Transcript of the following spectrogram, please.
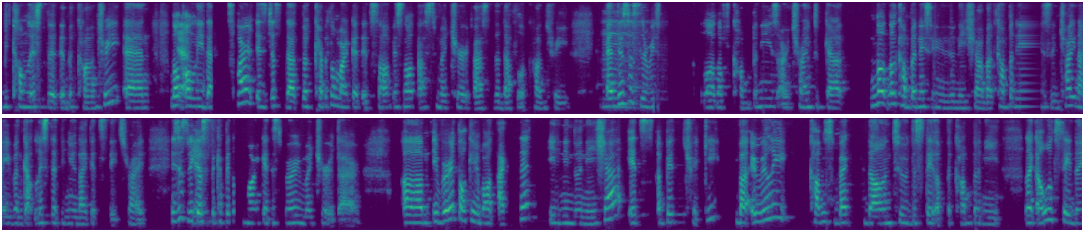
become listed in the country, and not yeah. only that, it's hard. It's just that the capital market itself is not as mature as the developed country, mm. and this is the reason a lot of companies are trying to get not not companies in Indonesia, but companies in China even got listed in United States, right? It's just because the capital market is very mature there. Um, if we're talking about exit in Indonesia, it's a bit tricky, but it really comes back down to the state of the company. Like I would say the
